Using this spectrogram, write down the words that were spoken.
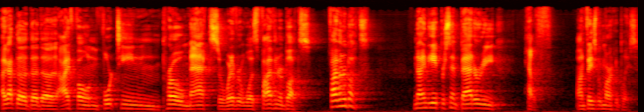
I got the, the, the iPhone 14 Pro Max or whatever it was, 500 bucks. 500 bucks. 98% battery health on Facebook Marketplace.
